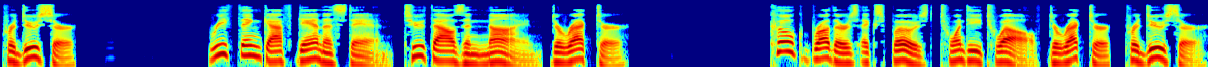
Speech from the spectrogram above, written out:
producer. Rethink Afghanistan 2009 director Koch brothers exposed 2012 director, producer.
